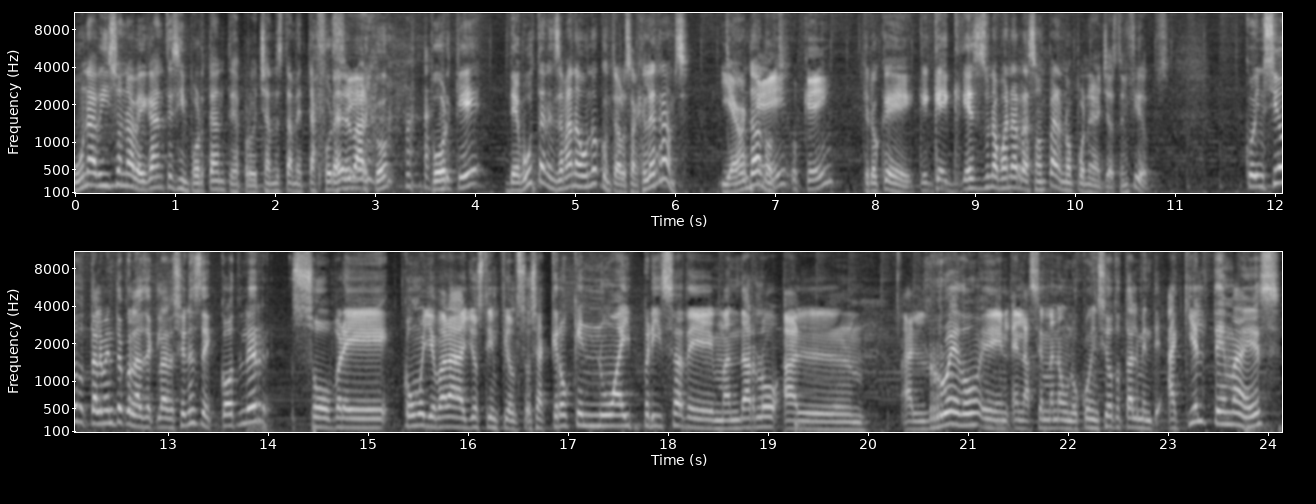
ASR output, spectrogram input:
Un aviso a navegantes importante, aprovechando esta metáfora del barco, porque debutan en semana 1 contra Los Ángeles Rams y Aaron Donald. Ok. Creo que, esa es una buena razón para no poner a Justin Fields. Coincido totalmente con las declaraciones de Kotler sobre cómo llevar a Justin Fields. O sea, creo que no hay prisa de mandarlo al, ruedo en, en la semana 1. Coincido totalmente. Aquí el tema es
